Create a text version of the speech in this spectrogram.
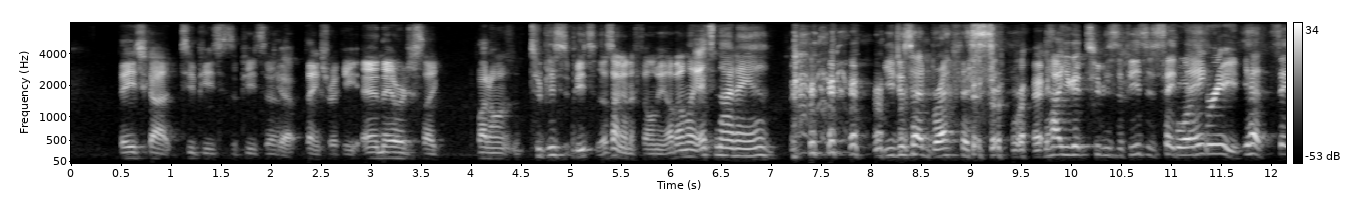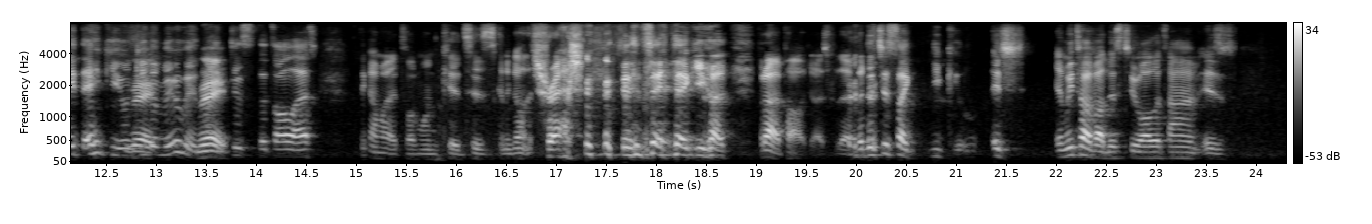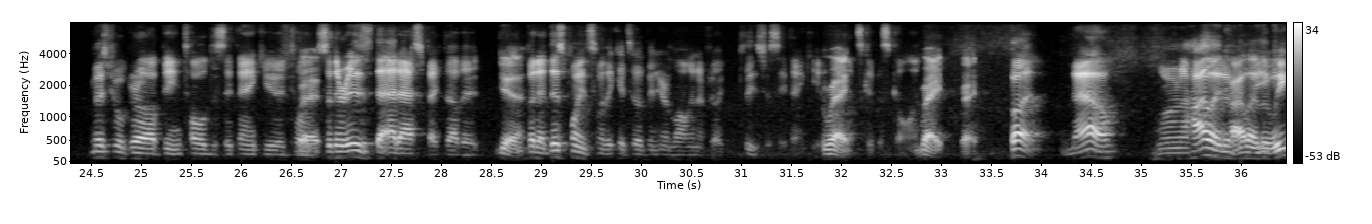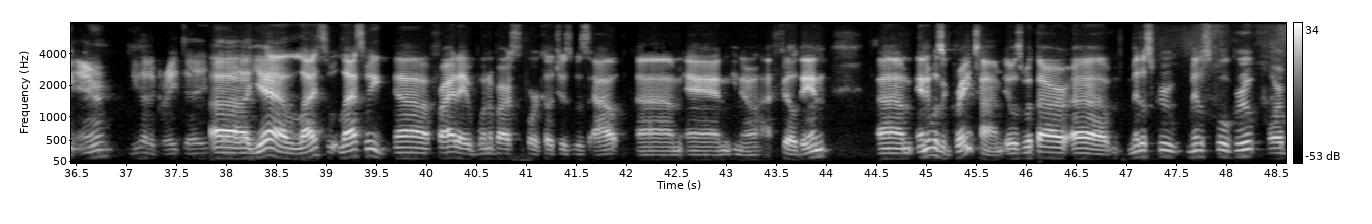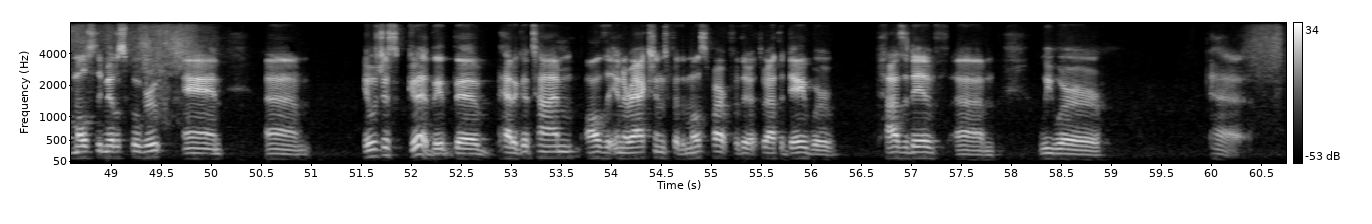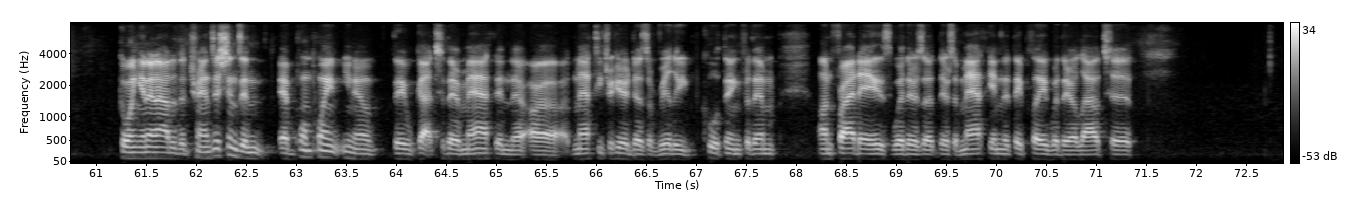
they each got two pieces of pizza. Yeah. Thanks, Ricky. And they were just like, "Why don't two pieces of pizza? That's not going to fill me up." I'm like, "It's 9 a.m. You just had breakfast. right now you get two pieces of pizza. Just say for thank free. Yeah, say thank you and Right, keep it moving. right. Like, just that's all I ask. I think I might have told one kid his is going to go in the trash. didn't say thank you, but I apologize for that. But it's just like you. It's and we talk about this too all the time. Is most people grow up being told to say thank you and told, Right. so there is that aspect of it. Yeah. But at this point, some of the kids who have been here long enough are like, please just say thank you. Right. Let's get this going. Right. Right. But now we're on a highlight of Highlight of the the week. week. Aaron, you had a great day. Uh, yeah, last last week, uh, Friday, one of our support coaches was out, um, and you know I filled in, um, and it was a great time. It was with our uh, middle school middle school group, or mostly middle school group, and um, it was just good. They, they had a good time. All the interactions, for the most part, for the, throughout the day, were positive. Um, we were. Uh, going in and out of the transitions. And at one point, you know, they got to their math, and their uh, math teacher here does a really cool thing for them on Fridays, where there's a there's a math game that they play where they're allowed to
